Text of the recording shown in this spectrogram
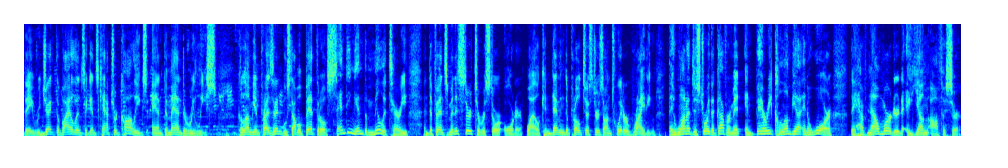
They reject the violence against captured colleagues and demand their release. Colombian President Gustavo Petro sending in the military and defense minister to restore order, while condemning the protesters on Twitter, writing, They want to destroy the government and bury Colombia in a war. They have now murdered a young officer.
